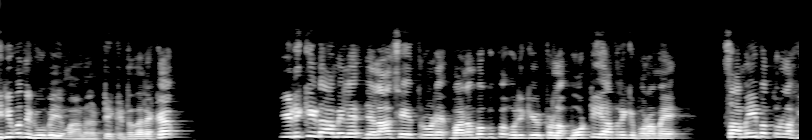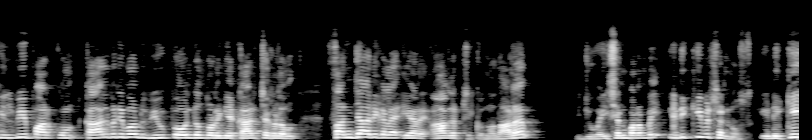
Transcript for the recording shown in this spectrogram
ഇരുപത് രൂപയുമാണ് ടിക്കറ്റ് നിരക്ക്. ഇടുക്കി ഡാമിലെ ജലാശയത്തിലൂടെ വനംവകുപ്പ് ഒരുക്കിയിട്ടുള്ള ബോട്ട് യാത്രയ്ക്ക് പുറമെ സമീപത്തുള്ള ഹിൽവി പാർക്കും കാൽവരി കാൽവരിമൗണ്ട് വ്യൂ പോയിന്റും തുടങ്ങിയ കാഴ്ചകളും സഞ്ചാരികളെ ഏറെ ആകർഷിക്കുന്നതാണ്. Biju Vaishan Parambil Idukki vision news Idukki.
